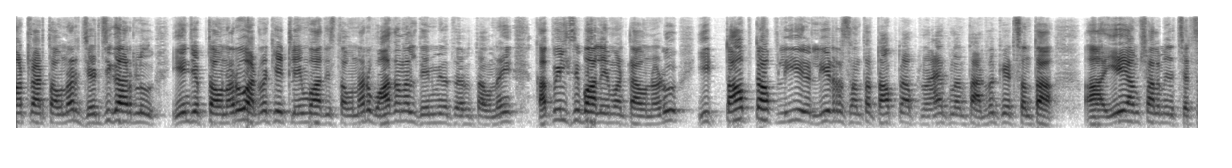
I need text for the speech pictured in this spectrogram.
మాట్లాడుతూ ఉన్నారు జడ్జి గారులు ఏం చెప్తా ఉన్నారు అడ్వకేట్లు ఏం వాదిస్తూ ఉన్నారు వాదనలు దేని మీద జరుగుతూ ఉన్నాయి కపిల్ సిబాల్ ఏమంటా ఉన్నాడు ఈ టాప్ టాప్ లీ లీడర్స్ అంతా టాప్ టాప్ నాయకులంతా అడ్వకేట్స్ అంతా ఏ అంశాల మీద చర్చ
